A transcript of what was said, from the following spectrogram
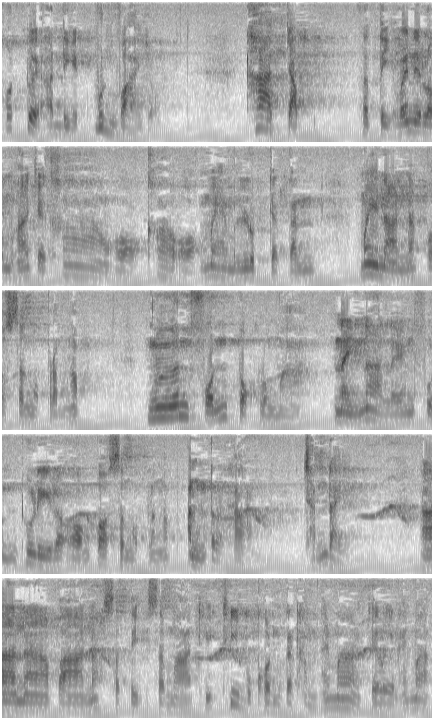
คตด้วยอดีตวุ่นวายอยู่ถ้าจับสติไว้ในลมหายใจเข้าออกเข้าออกไม่ให้มันหลุดจากกัน ไม่นานนักก็สงบระงับ เหมือนฝนตกลงมา ในหน้าแรงฝุ่นทุลีละอองก็สงบระงับอันตรธาน ฉันใด อาณาปานสติสมาธิที่บุคคลกระทำให้มากเจริญให้มาก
